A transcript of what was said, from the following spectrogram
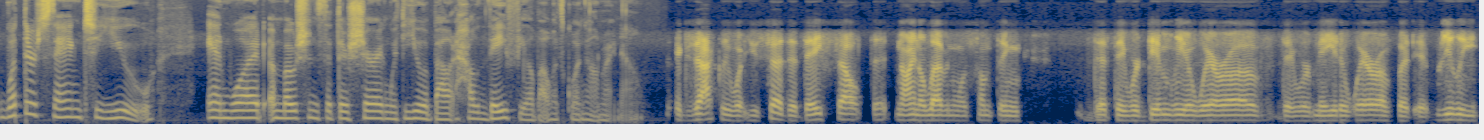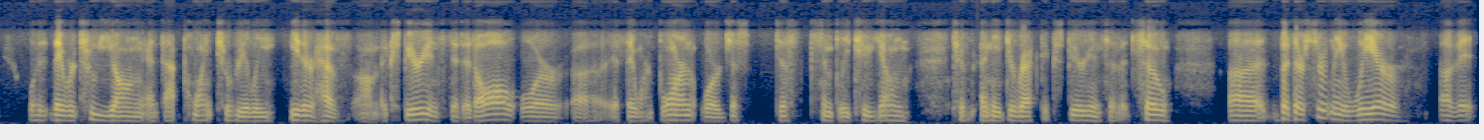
what they're saying to you and what emotions that they're sharing with you about how they feel about what's going on right now. Exactly what you said that they felt that 9/11 was something that they were dimly aware of, they were made aware of, but it really was they were too young at that point to really either have um, experienced it at all, or uh, if they weren't born, or just just simply too young to any direct experience of it. So, uh, but they're certainly aware of it,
